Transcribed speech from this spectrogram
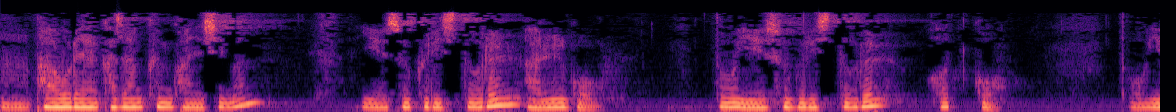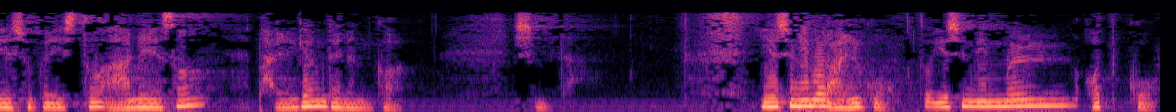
아, 바울의 가장 큰 관심은 예수 그리스도를 알고 또 예수 그리스도를 얻고 또 예수 그리스도 안에서 발견되는 것입니다. 예수님을 알고 또 예수님을 얻고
